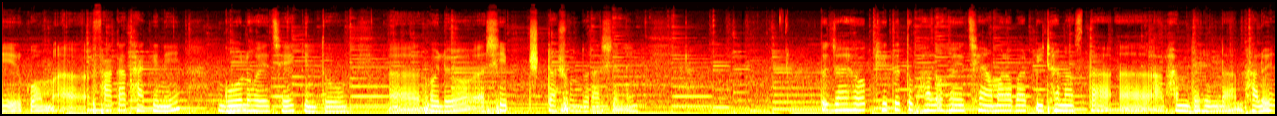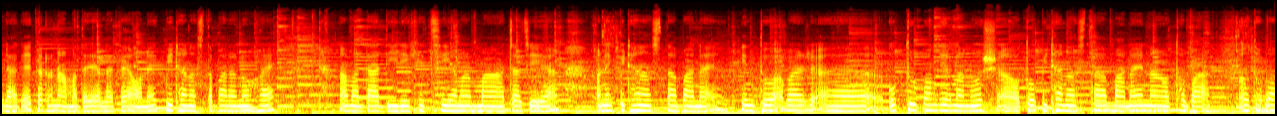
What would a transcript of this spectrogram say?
এরকম ফাঁকা থাকেনি। গোল হয়েছে, কিন্তু হলেও শেপটা সুন্দর আসেনি। তো যাই হোক, খেতে তো ভালো হয়েছে। আমার আবার পিঠা নাস্তা আলহামদুলিল্লাহ ভালোই লাগে, কারণ আমাদের এলাকায় অনেক পিঠা নাস্তা বানানো হয়। আমার দাদি রেখেছি, আমার মা, চাচিরা অনেক পিঠা নাস্তা বানায়। কিন্তু আবার উত্তরবঙ্গের মানুষ অত পিঠা নাস্তা বানায় না অথবা অথবা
